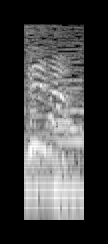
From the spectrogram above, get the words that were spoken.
去吧。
